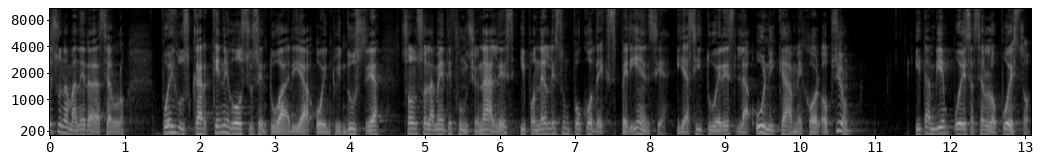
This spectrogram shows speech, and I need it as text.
es una manera de hacerlo puedes buscar qué negocios en tu área o en tu industria son solamente funcionales y ponerles un poco de experiencia y así tú eres la única mejor opción. Y también puedes hacer lo opuesto.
